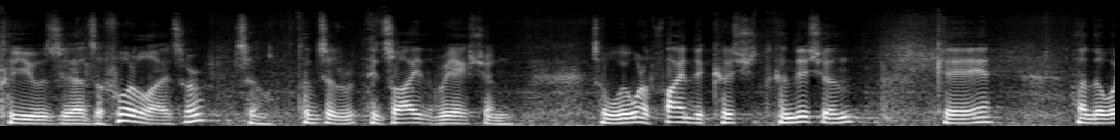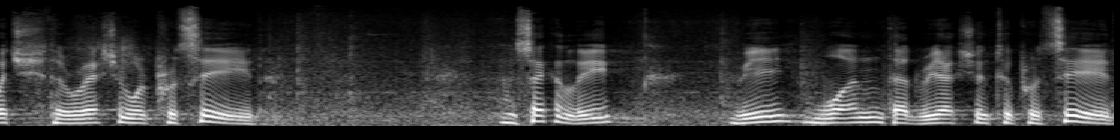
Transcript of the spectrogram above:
to use as a fertilizer. So that's a desired reaction. So we want to find the condition, okay, under which the reaction will proceed. And secondly, we want that reaction to proceed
